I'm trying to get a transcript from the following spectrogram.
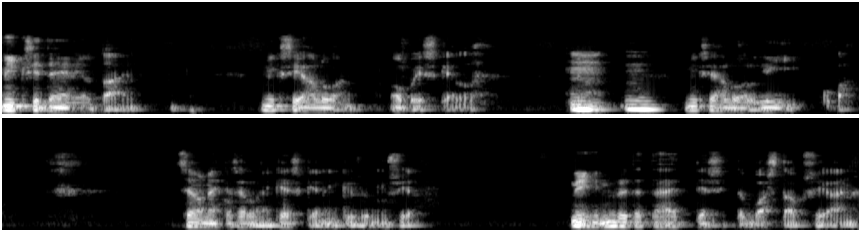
Miksi teen jotain? Miksi haluan opiskella? Mm. Mm. Miksi haluan liikkua? Se on ehkä sellainen keskeinen kysymys ja niihin yritetään etsiä sitten vastauksia aina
